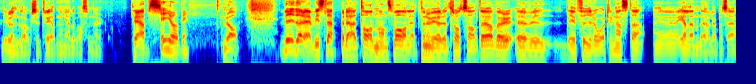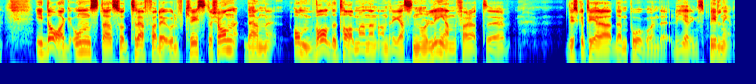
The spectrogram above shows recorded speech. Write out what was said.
grundlagsutredning eller vad som nu krävs. Det gör vi. Bra. Vidare, vi släpper det här talmansvalet för nu är det trots allt över. Eh, det är fyra år till nästa eh, elände höll jag på att säga. Idag, onsdag, så träffade Ulf Kristersson den omvalde talmannen Andreas Norlén för att eh, diskutera den pågående regeringsbildningen.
